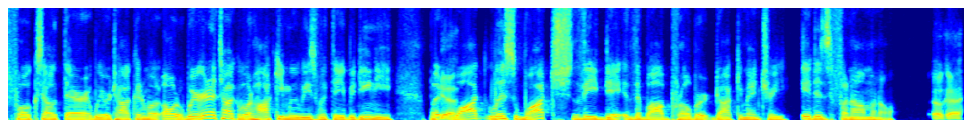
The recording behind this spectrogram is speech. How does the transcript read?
folks out there, we were talking about. Oh, we're going to talk about hockey movies with Dave Bidini, but Yeah. watch, listen, watch the the Bob Probert documentary. It is phenomenal. Okay.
